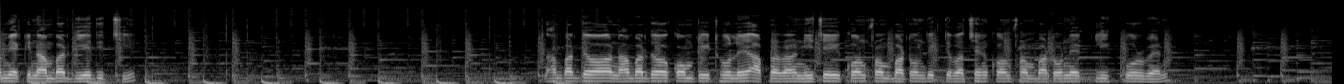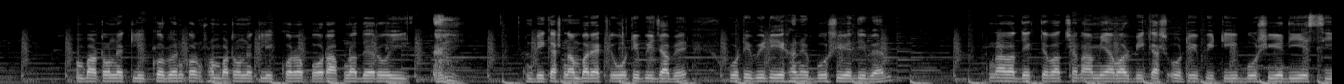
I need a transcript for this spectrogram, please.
আমি একটি নাম্বার দিয়ে দিচ্ছি। নাম্বার দেওয়া নাম্বার দেওয়া কমপ্লিট হলে আপনারা নিচেই কনফার্ম বাটন দেখতে পাচ্ছেন। কনফার্ম বাটনে ক্লিক করবেন। বাটনে ক্লিক করবেন। কনফার্ম বাটনে ক্লিক করার পর আপনাদের ওই বিকাশ নাম্বারে একটি ওটিপি যাবে। ওটিপিটি এখানে বসিয়ে দিবেন। আপনারা দেখতে পাচ্ছেন আমি আমার বিকাশ ওটিপিটি বসিয়ে দিয়েছি।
